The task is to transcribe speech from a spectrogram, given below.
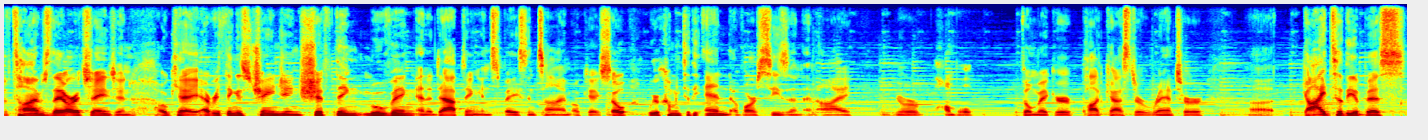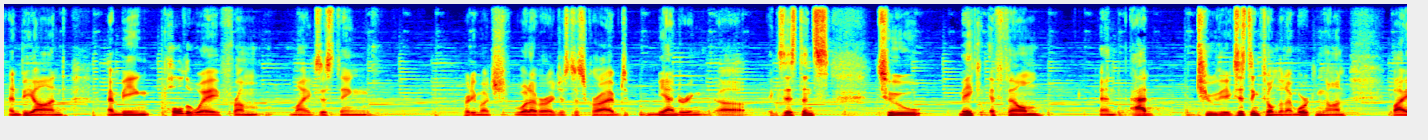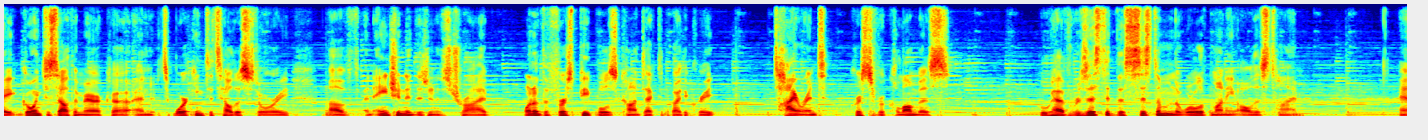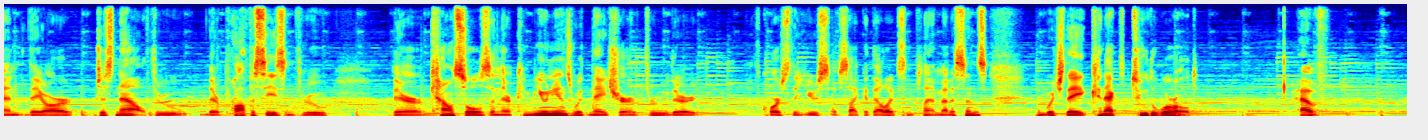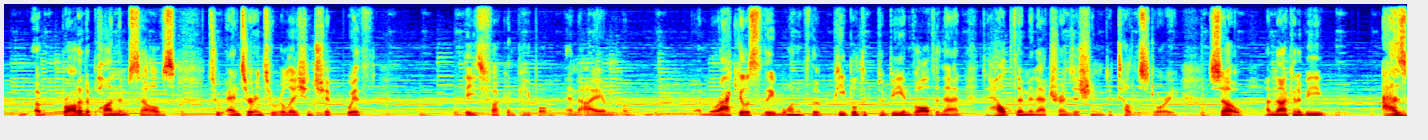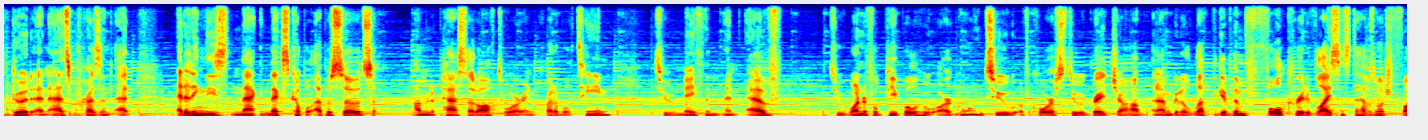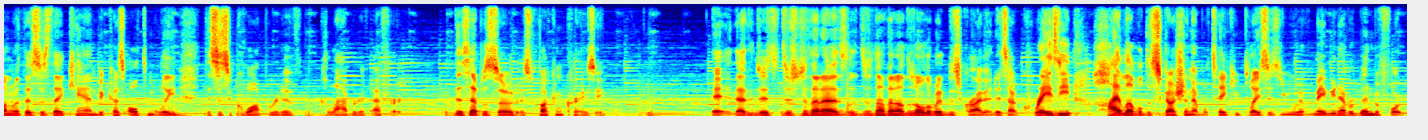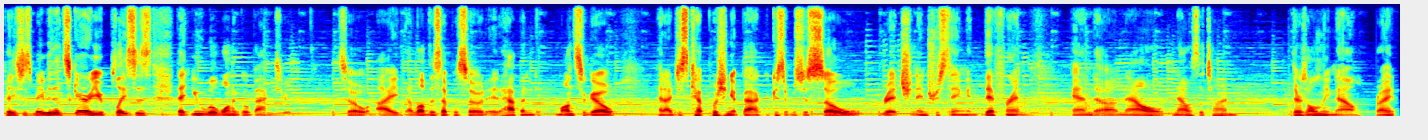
The times they are changing. Okay, everything is changing, shifting, moving, and adapting in space and time. Okay, so we're coming to the end of our season, and I, your humble filmmaker, podcaster, ranter, uh, guide to the abyss and beyond, am being pulled away from my existing, pretty much whatever I just described, meandering uh, existence to make a film and add to the existing film that I'm working on by going to South America and working to tell the story of an ancient indigenous tribe, one of the first peoples contacted by the great tyrant Christopher Columbus, who have resisted the system and the world of money all this time. And they are just now, through their prophecies and through their councils and their communions with nature, through their, of course, the use of psychedelics and plant medicines, in which they connect to the world, have brought it upon themselves to enter into a relationship with these fucking people. And I am uh, miraculously one of the people to, to be involved in that, to help them in that transition to tell the story. So I'm not going to be as good and as present at editing these ne- next couple episodes. I'm going to pass that off to our incredible team, to Nathan and Ev two wonderful people who are going to, of course, do a great job. And I'm going to let give them full creative license to have as much fun with this as they can because ultimately this is a cooperative, collaborative effort. This episode is fucking crazy. It, that, there's nothing else. There's nothing else. There's no other way to describe it. It's a crazy, high-level discussion that will take you places you have maybe never been before, places maybe that scare you, places that you will want to go back to. So I, I love this episode. It happened months ago and I just kept pushing it back because it was just so rich and interesting and different. And uh, now, now's the time. There's only now, right?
